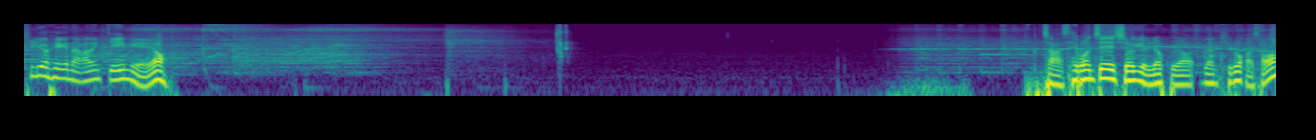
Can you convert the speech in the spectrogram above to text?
클리어해 나가는 게임이에요. 자, 세 번째 지역이 열렸고요. 일단 뒤로 가서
